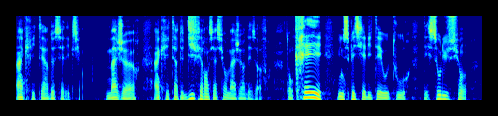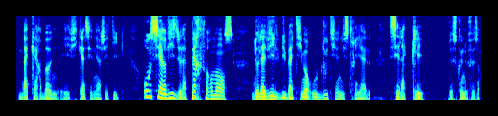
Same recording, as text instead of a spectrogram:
un critère de sélection majeur, un critère de différenciation majeur des offres. Donc créer une spécialité autour des solutions bas carbone et efficaces énergétiques au service de la performance de la ville, du bâtiment ou de l'outil industriel, c'est la clé de ce que nous faisons.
